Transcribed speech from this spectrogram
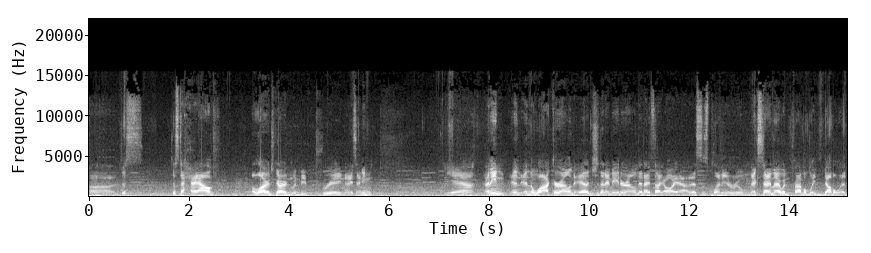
Uh, just, just to have a large garden would be pretty nice. I mean, yeah, I mean, and, and the walk around edge that I made around it, I thought, oh yeah, this is plenty of room. Next time I would probably double it.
